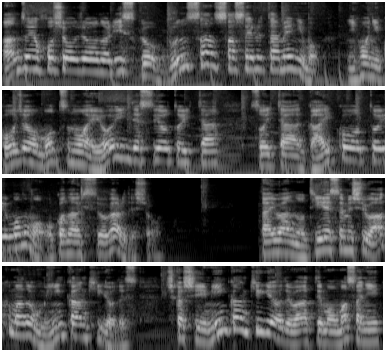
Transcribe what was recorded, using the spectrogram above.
安全保障上のリスクを分散させるためにも日本に工場を持つのは良いですよといったそういった外交というものも行う必要があるでしょう。台湾の TSMC はあくまでも民間企業です。しかし民間企業ではあってもまさに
